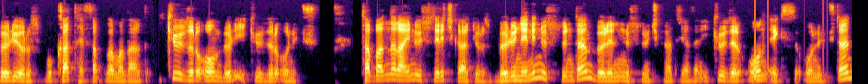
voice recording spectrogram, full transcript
bölüyoruz. Bu kat hesaplamalarda. 2 üzeri 10 bölü 2 üzeri 13. Tabanlar aynı üstleri çıkartıyoruz. Bölünenin üstünden bölenin üstünü çıkartacağız. Yani 2 üzeri 10 eksi 13'ten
